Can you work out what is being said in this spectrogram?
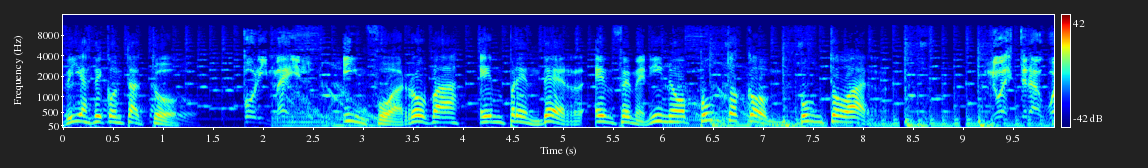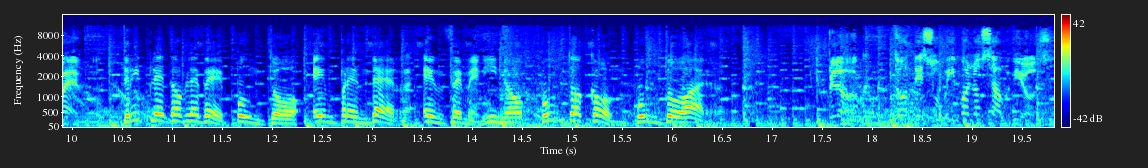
Nuestras vías de contacto. Por email, info arroba emprenderenfemenino.com.ar Nuestra web. www.emprenderenfemenino.com.ar Blog donde subimos los audios.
